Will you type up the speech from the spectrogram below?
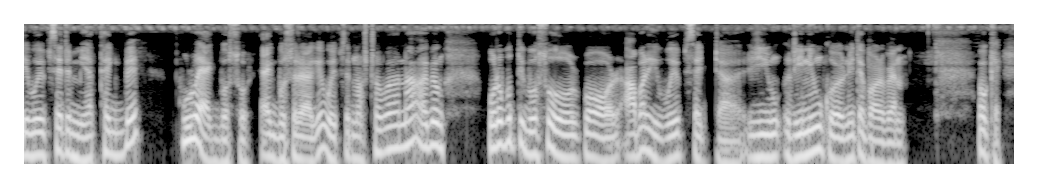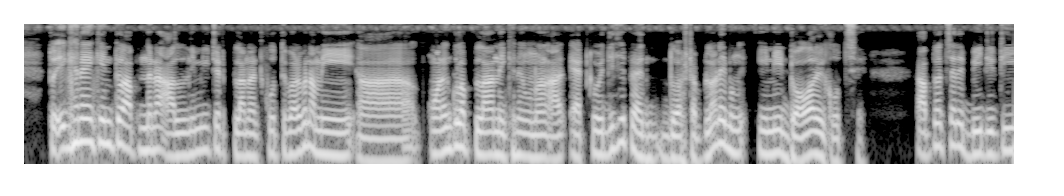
এই ওয়েবসাইটের মেয়াদ থাকবে পুরো এক বছর। এক বছরের আগে ওয়েবসাইট নষ্ট হবে না এবং পরবর্তী বছর পর আবার এই ওয়েবসাইটটা রিনিউ করে নিতে পারবেন। ওকে তো এখানে কিন্তু আপনারা আনলিমিটেড প্ল্যান অ্যাড করতে পারবেন। আমি অনেকগুলো প্ল্যান এখানে ওনার অ্যাড করে দিয়েছি, প্রায় দশটা প্ল্যান এবং ইনি ডলারে করছে। আপনার চাইলে বিডিটি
